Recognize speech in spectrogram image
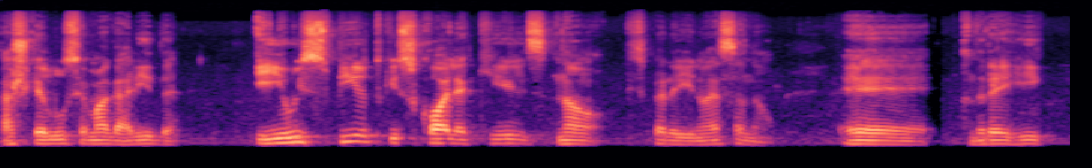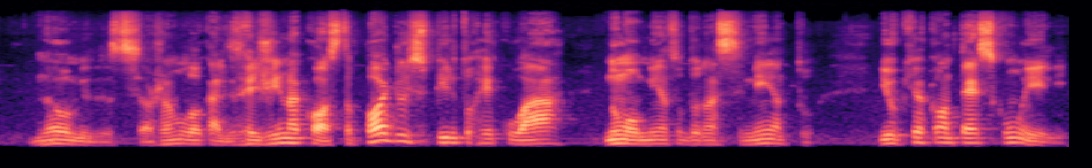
acho que é Lúcia Margarida. E o espírito que escolhe aqueles. Não, espera aí, não é essa não. É, André Henrique. Não, meu Deus do céu, já não localizo. Regina Costa, pode o espírito recuar no momento do nascimento e o que acontece com ele.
